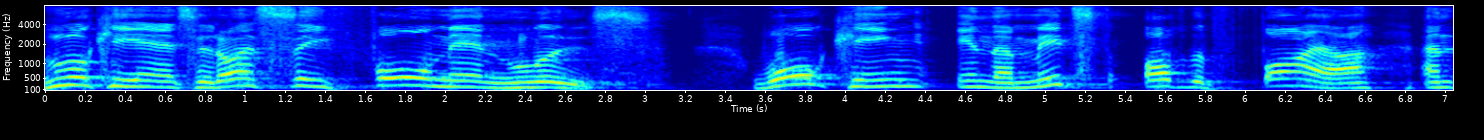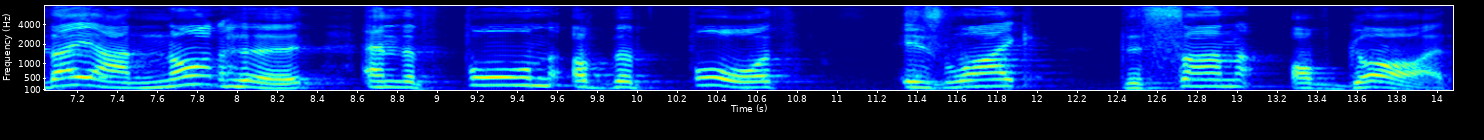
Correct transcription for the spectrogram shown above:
Look, he answered, I see four men loose walking in the midst of the fire, and they are not hurt, and the form of the fourth is like the Son of God.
